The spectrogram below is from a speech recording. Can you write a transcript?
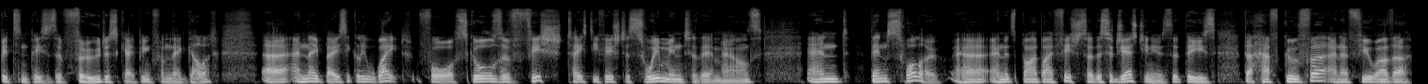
bits and pieces of food escaping from their gullet. Uh, and they basically wait for schools of fish, tasty fish, to swim into their mouths and then swallow. Uh, and it's bye bye fish. So the suggestion is that these, the Hafgufa and a few other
